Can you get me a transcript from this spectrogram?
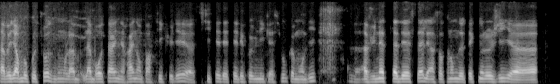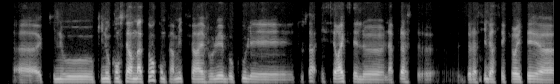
ça veut dire beaucoup de choses. Bon, la, Bretagne, Rennes en particulier, euh, cité des télécommunications, comme on dit, euh, a vu naître la DSL et un certain nombre de technologies qui, nous, qui nous concernent maintenant, qui ont permis de faire évoluer beaucoup les, tout ça. Et c'est vrai que c'est la place de, de, la cybersécurité euh,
